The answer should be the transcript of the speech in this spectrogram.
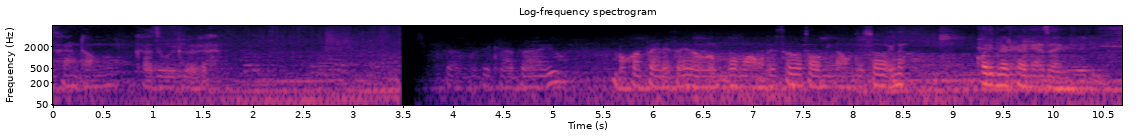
खाजा खाने ठाउँ हो। खाजा वेट गरेर। खाजा आयो भर्खर पाइरहेछ है अब मोमो आउँदैछ चाउमिन आउँदैछ होइन कति प्लेट खाने आज हामी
